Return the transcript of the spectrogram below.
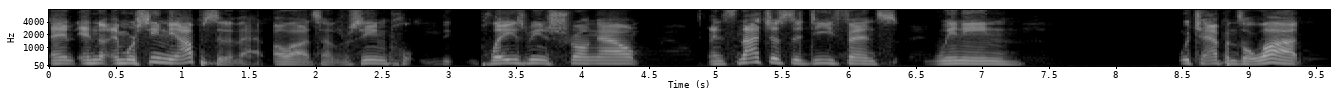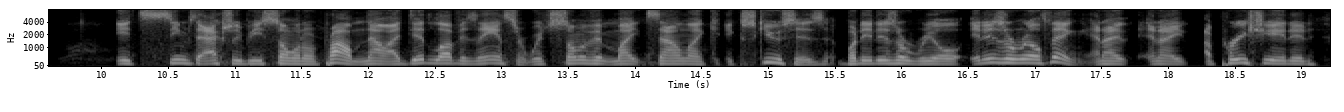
and, and, and we're seeing the opposite of that a lot of times. We're seeing pl- plays being strung out. And it's not just the defense winning, which happens a lot. It seems to actually be somewhat of a problem. Now, I did love his answer, which some of it might sound like excuses, but it is a real, it is a real thing. And I, and I appreciated –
